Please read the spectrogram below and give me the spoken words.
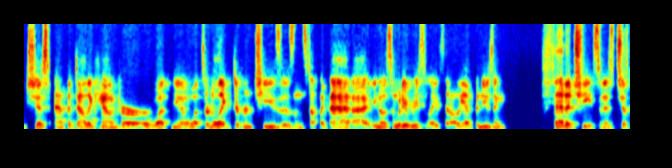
just at the deli counter or what you know what sort of like different cheeses and stuff like that. Uh, you know somebody recently said oh yeah i've been using feta cheese and it's just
